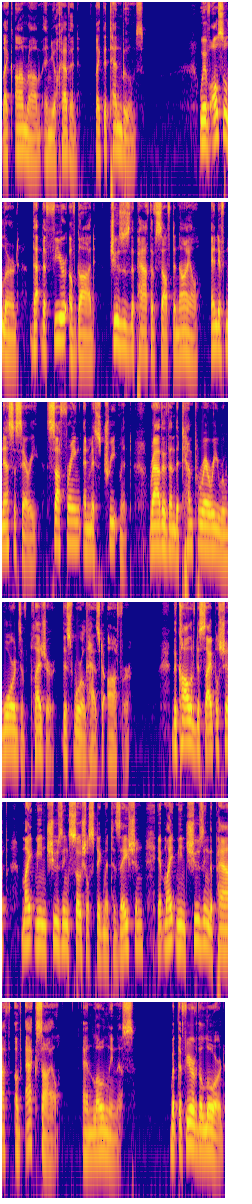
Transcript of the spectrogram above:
like Amram and Yocheved, like the ten Booms. We have also learned that the fear of God chooses the path of self denial, and if necessary, suffering and mistreatment, rather than the temporary rewards of pleasure this world has to offer. The call of discipleship might mean choosing social stigmatization, it might mean choosing the path of exile and loneliness. But the fear of the Lord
